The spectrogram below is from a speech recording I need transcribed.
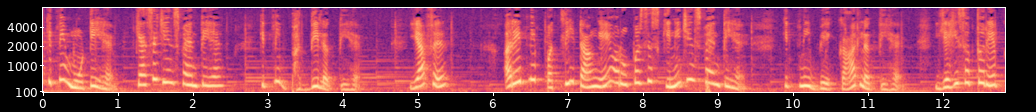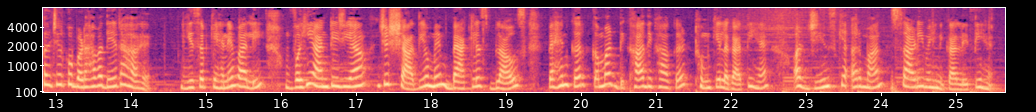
कितनी मोटी है, कैसे जीन्स पहनती है, कितनी भद्दी लगती है। या फिर, अरे इतनी पतली टांगे और ऊपर से स्किनी जीन्स पहनती है, कितनी बेकार लगती है। यही सब तो रेप कल्चर को बढ़ावा दे रहा है। ये सब कहने वाली वही आंटी जिया जो शादियों में बैकलेस ब्लाउज पहनकर कमर दिखा दिखा कर ठुमके लगाती हैं और जीन्स के अरमान साड़ी में ही निकाल लेती हैं।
